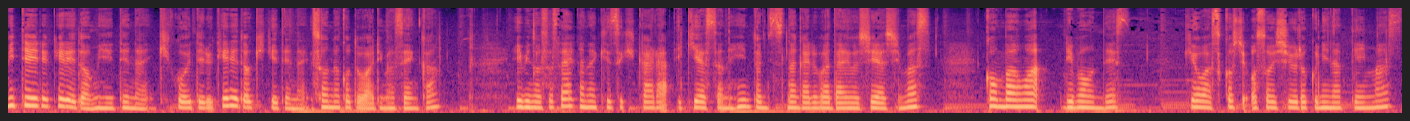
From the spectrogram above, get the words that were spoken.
見ているけれど見えてない聞こえてるけれど聞けてないそんなことはありませんか？日々のささやかな気づきから生きやすさのヒントにつながる話題をシェアします。こんばんはリボンです。今日は少し遅い収録になっています。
